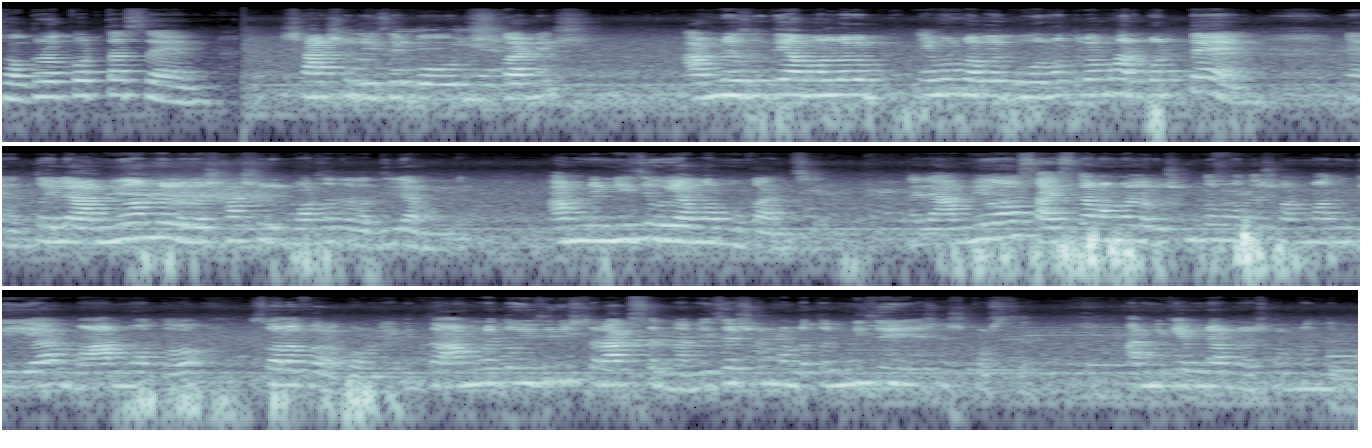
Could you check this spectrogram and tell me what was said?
ঝগড়া করতেছেন, শাশুড়ি যে বউর মুখানে আপনি যদি আমার লগে এমনভাবে বউর মতো ব্যবহার করতেন হ্যাঁ তাইলে আমিও আমার লোকের শাশুড়ির মর্যাদাটা দিলাম আপনি নিজে ওই আমার মুখ আনছেন তাহলে আমিও চাইছিলাম আমার লোকের সুন্দর মতো সম্মান দিয়া, মার মতো চলাফেরা করলে। কিন্তু আপনি তো ওই জিনিসটা রাখছেন না, নিজের সম্মানটা তো নিজেই শেষ করছেন। আমি কেমনি আপনার সম্মান দেবো?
